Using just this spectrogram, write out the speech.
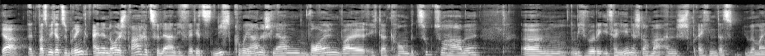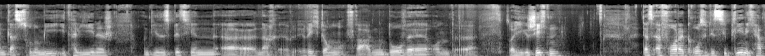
Ja, was mich dazu bringt, eine neue Sprache zu lernen. Ich werde jetzt nicht Koreanisch lernen wollen, weil ich da kaum Bezug zu habe. Ähm, mich würde Italienisch nochmal ansprechen, das über meine Gastronomie Italienisch und dieses bisschen äh, nach Richtung Fragen, Dove und äh, solche Geschichten das erfordert große Disziplin. Ich habe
